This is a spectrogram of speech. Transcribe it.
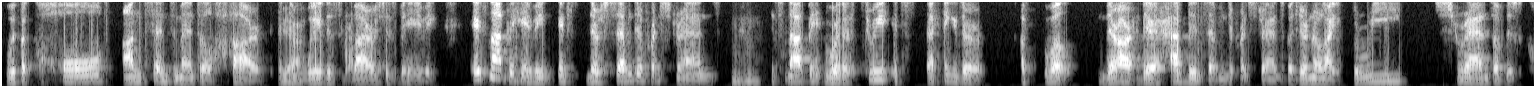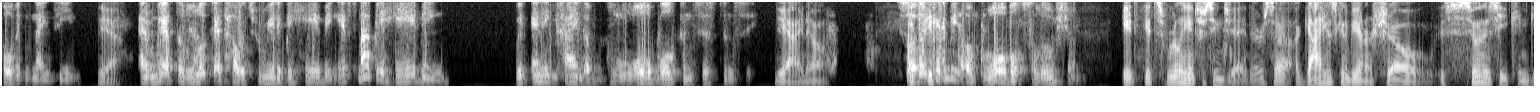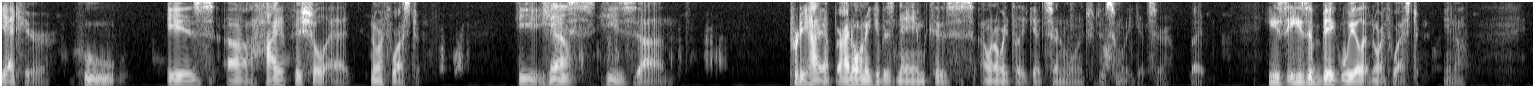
with a cold, unsentimental heart at Yeah. the way this virus is behaving. It's not behaving. It's there's seven different strands. Mhm. It's not where there are three. It's I think there. Are, well, there are there have been seven different strands, but there are no like three strands of this COVID nineteen. Yeah. And we have to look at how it's really behaving. It's not behaving with any kind of global consistency. Yeah, I know. So It's- there it's- can be no global solution. It, it's really interesting, Jay. There's a, a guy who's going to be on our show as soon as he can get here, who is a high official at Northwestern. He he's Yeah. he's um, pretty high up there. I don't want to give his name because I want to wait till he gets here and we'll introduce him when he gets here. But he's he's a big wheel at Northwestern, you know.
